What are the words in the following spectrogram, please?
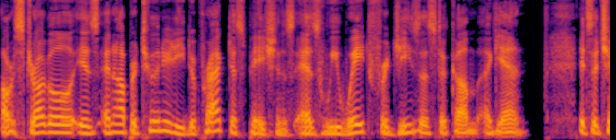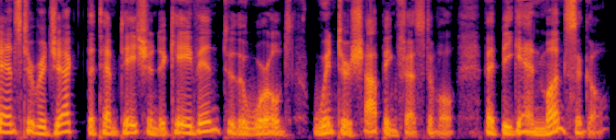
Our struggle is an opportunity to practice patience as we wait for Jesus to come again. It's a chance to reject the temptation to cave into the world's winter shopping festival that began months ago.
